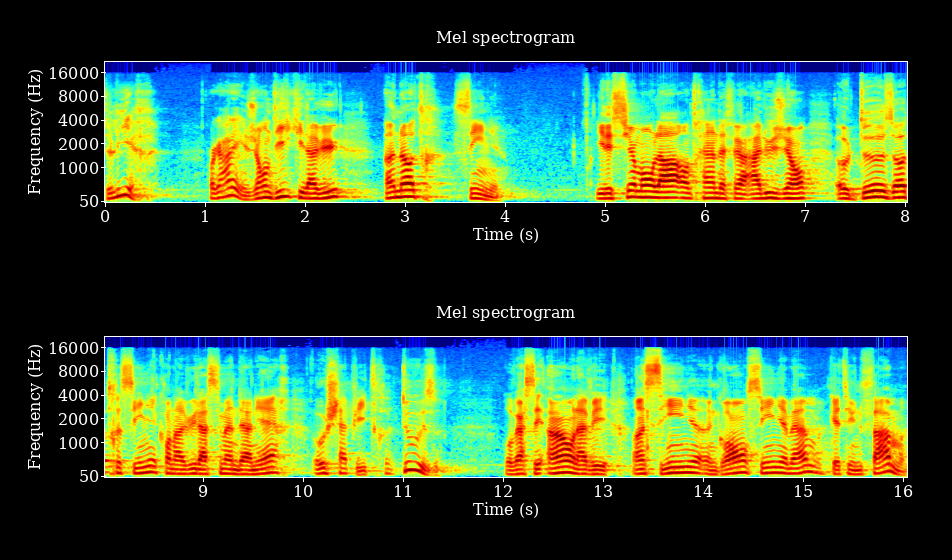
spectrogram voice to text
de lire. Regardez, Jean dit qu'il a vu un autre signe. Il est sûrement là en train de faire allusion aux deux autres signes qu'on a vus la semaine dernière au chapitre 12. Au verset 1, on avait un signe, un grand signe même, qui était une femme.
